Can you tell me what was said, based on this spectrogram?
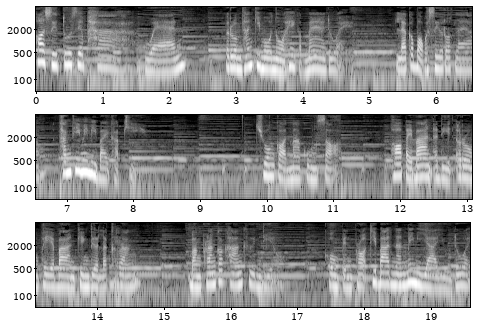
พ่อซื้อตู้เสื้อผ้า แหวน รวมทั้งกิโมโนให้กับแม่ด้วย แล้วก็บอกว่าซื้อรถแล้ว ทั้งที่ไม่มีใบขับขี่ ช่วงก่อนมาคุมสอบ พ่อไปบ้านอดีตโรงพยาบาลเพียงเดือนละครั้ง บางครั้งก็ค้างคืนเดียว คงเป็นเพราะที่บ้านนั้นไม่มียาอยู่ด้วย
